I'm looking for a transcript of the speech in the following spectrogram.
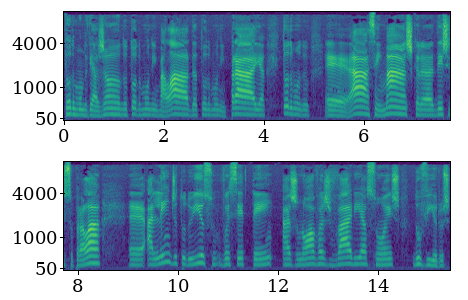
Todo mundo viajando, todo mundo em balada, todo mundo em praia, todo mundo é, ah, sem máscara, deixa isso para lá. É, além de tudo isso, você tem as novas variações do vírus.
